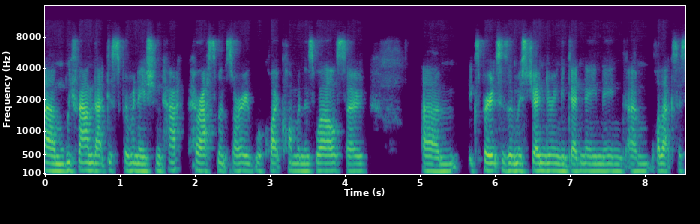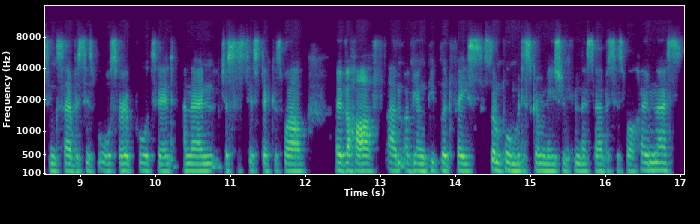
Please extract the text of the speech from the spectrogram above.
um, we found that discrimination, ha- harassment, sorry, were quite common as well. So um, experiences of misgendering and dead naming um, while accessing services were also reported. And then just a statistic as well, over half um, of young people had faced some form of discrimination from their services while homeless.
